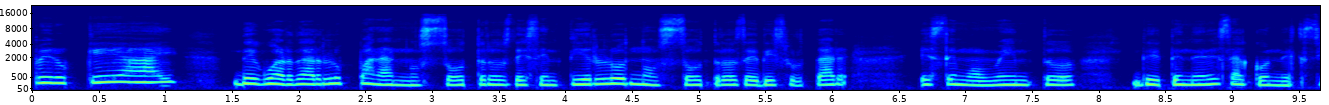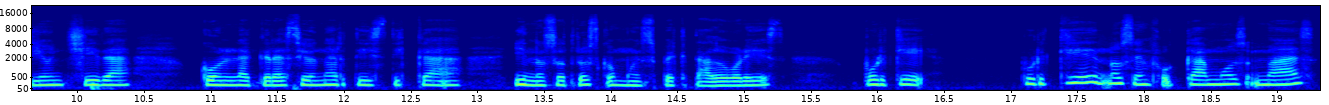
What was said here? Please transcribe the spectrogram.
Pero ¿qué hay de guardarlo para nosotros, de sentirlo nosotros, de disfrutar ese momento, de tener esa conexión chida con la creación artística y nosotros como espectadores? Porque ¿por qué nos enfocamos más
